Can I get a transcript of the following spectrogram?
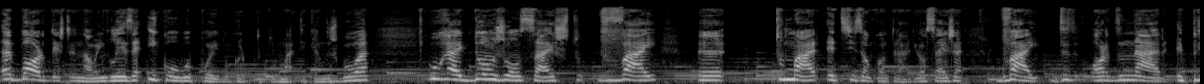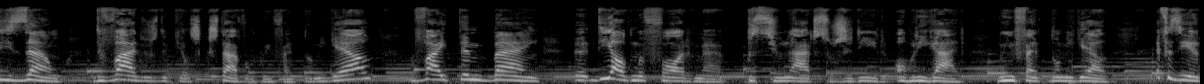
A bordo desta nau inglesa e com o apoio do Corpo Diplomático em Lisboa, o rei Dom João VI vai uh, tomar a decisão contrária, ou seja, vai de ordenar a prisão de vários daqueles que estavam com o infante Dom Miguel, vai também, eh, de alguma forma, pressionar, sugerir, obrigar o infante Dom Miguel a fazer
